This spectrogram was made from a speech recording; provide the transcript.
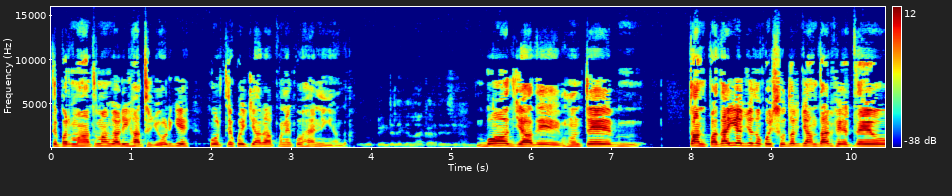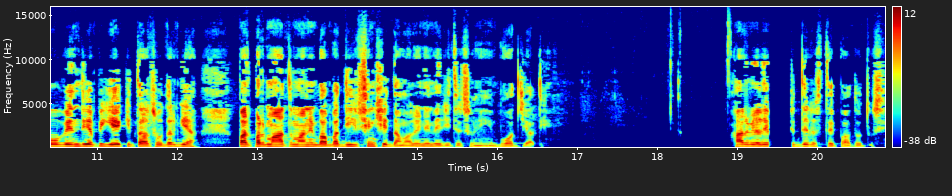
ਤੇ ਪਰਮਾਤਮਾ ਗਾੜੀ ਹੱਥ ਜੋੜੀਏ ਹੋਰ ਤੇ ਕੋਈ ਚਾਰਾ ਆਪਣੇ ਕੋ ਹੈ ਨਹੀਂ ਹੈਗਾ। ਉਦੋਂ ਪਿੰਡ ਦੇ ਗੱਲਾਂ ਕਰਦੇ ਸੀ ਹੁਣ? ਬਹੁਤ ਜ਼ਿਆਦੇ। ਹੁਣ ਤੇ ਤੁਹਾਨੂੰ ਪਤਾ ਹੀ ਆ ਜਦੋਂ ਕੋਈ ਸੁਧਰ ਜਾਂਦਾ ਫਿਰ ਤੇ ਉਹ ਵੇਂਦੀ ਆ ਵੀ ਇਹ ਕਿਤਾ ਸੁਧਰ ਗਿਆ। ਪਰ ਪਰਮਾਤਮਾ ਨੇ ਬਾਬਾ ਦੀਪ ਸਿੰਘ ਸ਼ਹੀਦਾਂ ਵਾਲੇ ਨੇ ਮੇਰੀ ਤੇ ਸੁਣੀ ਬਹੁਤ ਜ਼ਿਆਦੀ। ਹਰ ਵੇਲੇ ਸਿੱਧੇ ਰਸਤੇ ਪਾ ਦਿਓ ਤੁਸੀਂ।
